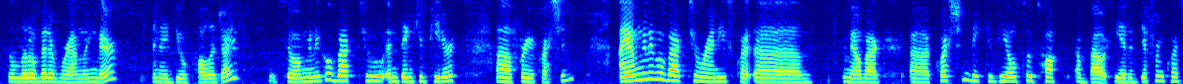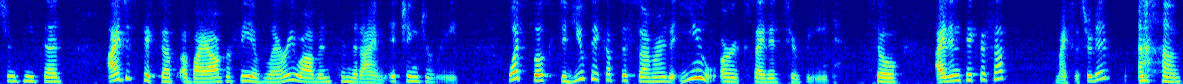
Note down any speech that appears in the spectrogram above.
It's a little bit of rambling there and I do apologize. So I'm going to go back to, and thank you, Peter, uh, for your questions. I am going to go back to Randy's que- uh, mailbag uh, question because he also talked about, he had a different question. He said, I just picked up a biography of Larry Robinson that I am itching to read. What book did you pick up this summer that you are excited to read? So I didn't pick this up, my sister did. Um,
